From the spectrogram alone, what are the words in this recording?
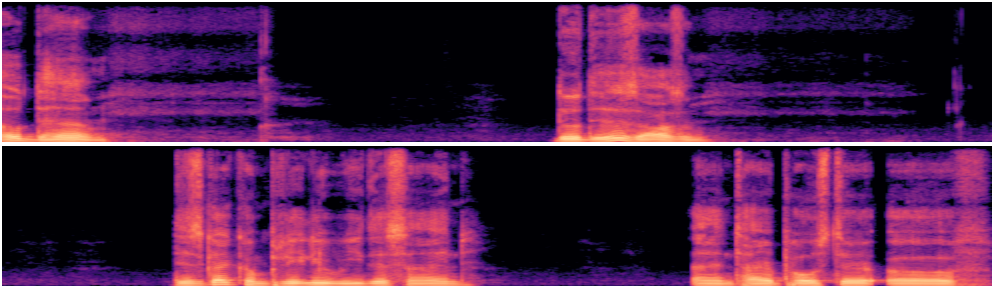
Oh damn. Dude, this is awesome. This guy completely redesigned an entire poster of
